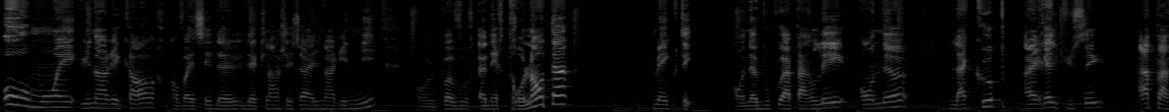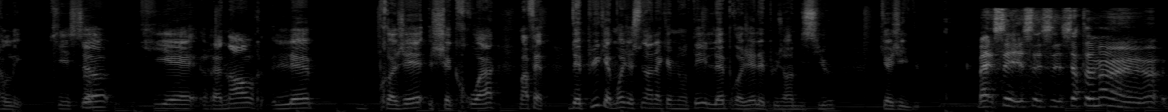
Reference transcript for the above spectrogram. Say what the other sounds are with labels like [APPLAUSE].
au moins une heure et quart. On va essayer de, de clencher ça à une heure et demie. On veut pas vous retenir trop longtemps. Mais écoutez, on a beaucoup à parler. On a la coupe RLQC à parler. Qui est ça, qui est Renard, le projet, je crois. Mais en fait, depuis que moi je suis dans la communauté, le projet le plus ambitieux que j'ai vu. Ben, c'est certainement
